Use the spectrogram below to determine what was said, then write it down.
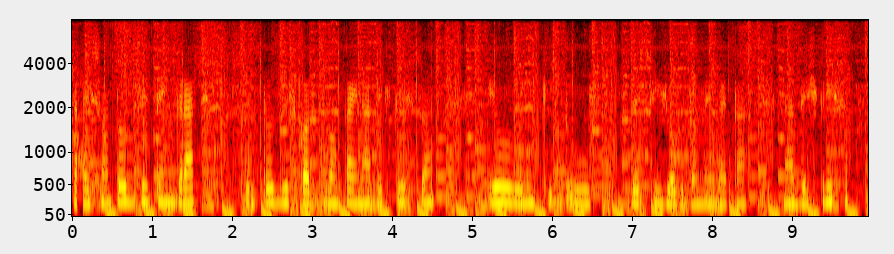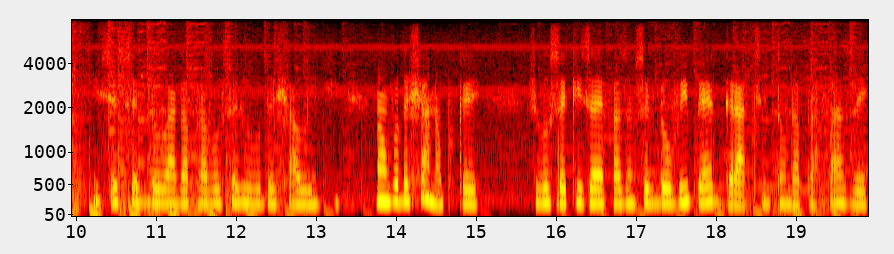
Tá e são todos itens grátis e todos os códigos vão estar tá aí na descrição e o link do desse jogo também vai estar tá na descrição. E se esse servidor lagar para vocês eu vou deixar o link. Não vou deixar não porque se você quiser fazer um servidor VIP é grátis então dá para fazer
